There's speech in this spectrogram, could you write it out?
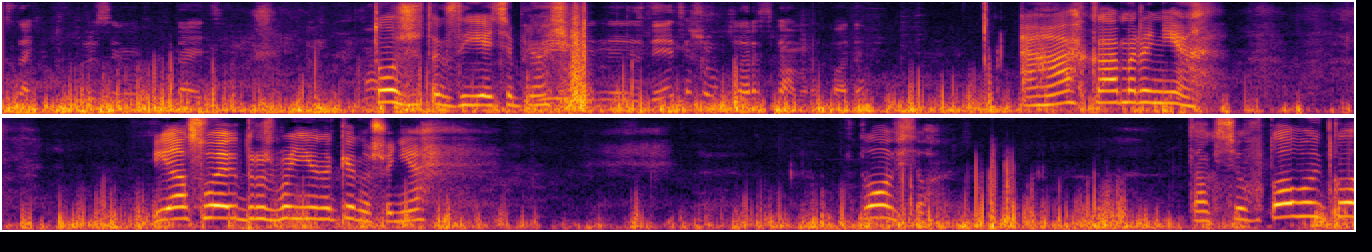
Кстати, дуже сильно вкидається. Теж так здається, блядь. Не здається, що зараз камера падає? Ага, камери ні. Я своїх дружбанів не кину, що ні? Готово все. Так, все готовенько.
